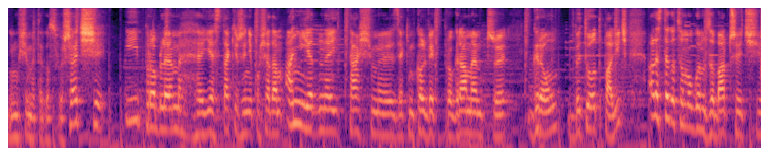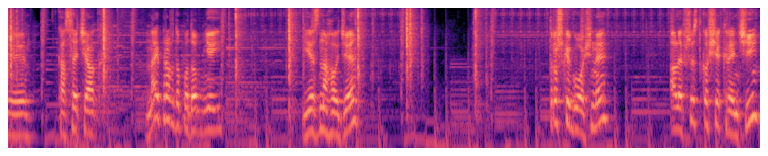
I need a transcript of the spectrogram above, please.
Nie musimy tego słyszeć. I problem jest taki, że nie posiadam ani jednej taśmy z jakimkolwiek programem czy grą, by tu odpalić, ale z tego co mogłem zobaczyć, yy, kaseciak najprawdopodobniej jest na chodzie. Troszkę głośny, ale wszystko się kręci.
